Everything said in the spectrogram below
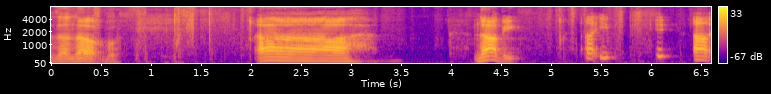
the nerve. Uh, Navi, uh, you, uh,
